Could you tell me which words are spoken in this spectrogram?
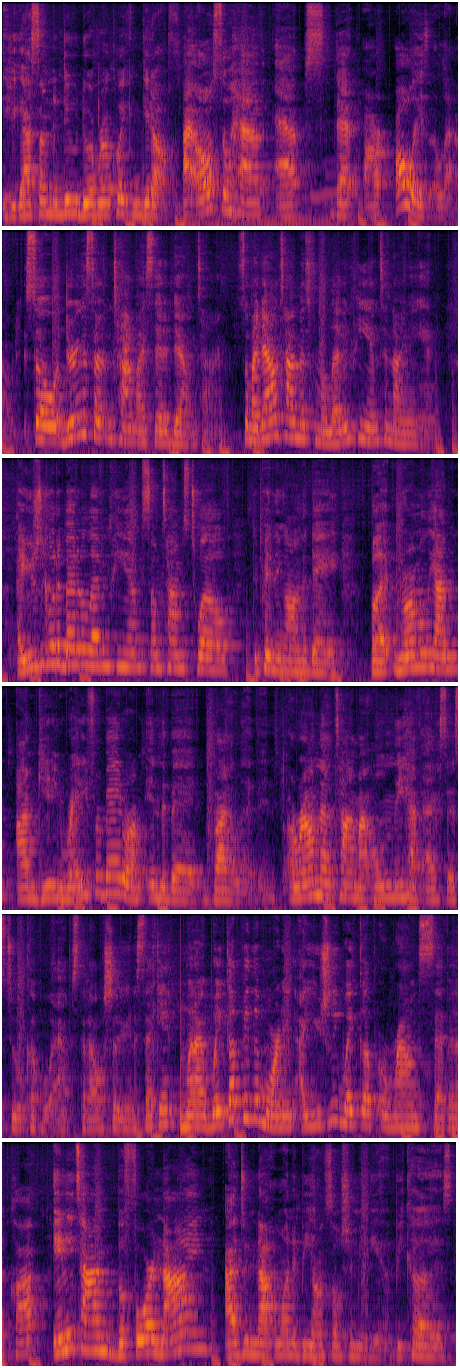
If you got something to do, do it real quick and get off. I also have apps that are always allowed. So during a certain time, I set a downtime. So my downtime is from 11 p.m. to 9 a.m. I usually go to bed at 11 p.m., sometimes 12, depending on the day. But normally I'm, I'm getting ready for bed or I'm in the bed by 11. Around that time, I only have access to a couple apps that I will show you in a second. When I wake up in the morning, I usually wake up around seven o'clock. Anytime before nine, I do not wanna be on social media because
